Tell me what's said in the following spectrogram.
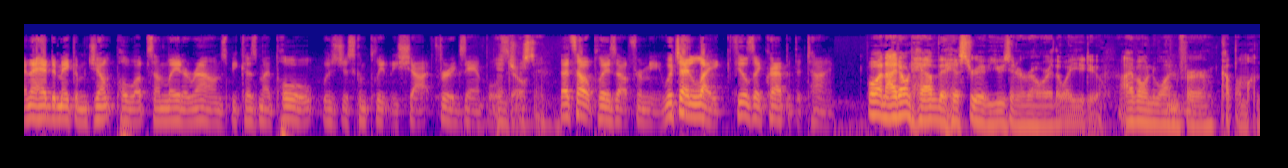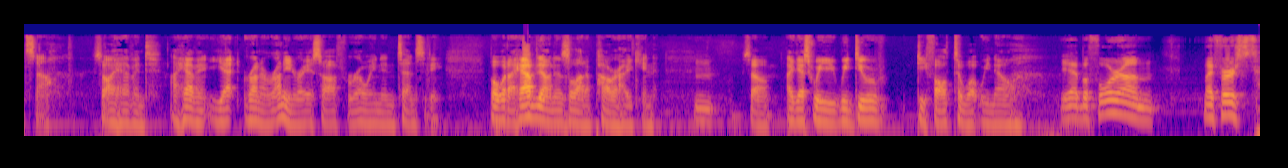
and I had to make them jump pull ups on later rounds because my pull was just completely shot. For example, Interesting. So that's how it plays out for me, which I like. Feels like crap at the time. Well, and I don't have the history of using a rower the way you do. I've owned one for a couple months now, so I haven't I haven't yet run a running race off rowing intensity. But what I have done is a lot of power hiking. So I guess we we do default to what we know. Yeah, before um my first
